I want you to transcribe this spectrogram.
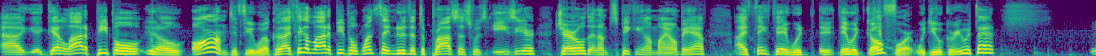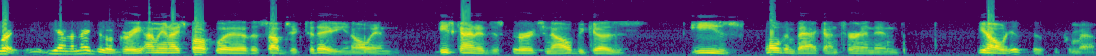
uh, get a lot of people, you know, armed, if you will. Because I think a lot of people, once they knew that the process was easier, Gerald, and I'm speaking on my own behalf, I think they would they would go for it. Would you agree with that? Right. Yeah, and I do agree. I mean, I spoke with the subject today, you know, and he's kind of discouraged now because he's holding back on turning in, you know, his pistol permit.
